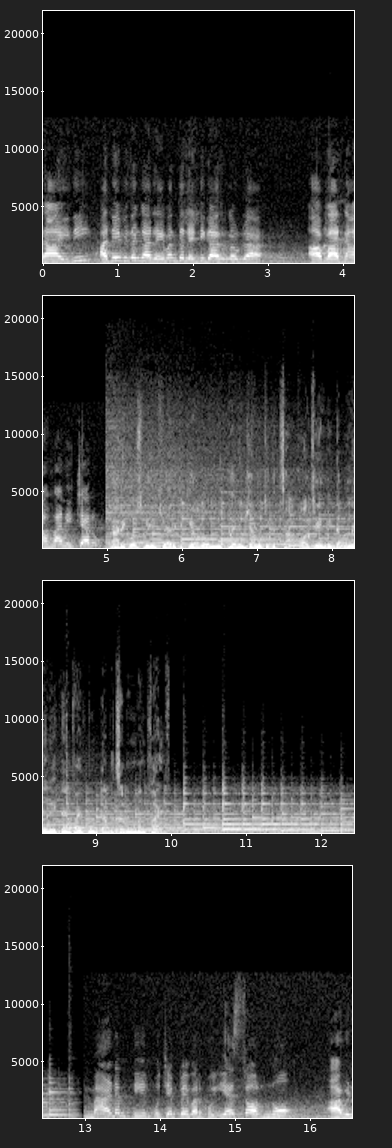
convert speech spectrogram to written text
నా ఇది. అదేవిధంగా రేవంత్ రెడ్డి గారు కూడా ఆ వారిని ఆహ్వానించారు. వారికోస్ వెయిన్స్ వ్యాధికి కేవలం ముప్పై నిమిషాల్లో చికిత్స. కాల్ చేయండి double nine eight nine five two double seven one five. Madam తీర్పు చెప్పే వరకు ఎస్ ఆర్ నో ఆవిడ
